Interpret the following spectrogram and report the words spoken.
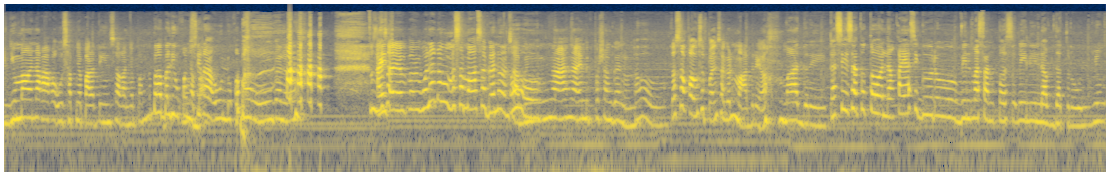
yung mga nakakausap niya para tingin sa kanya, parang nababaliw ka na ba? sira ulo ka ba Oo, ganun. Tapos Ay- sabi wala namang masama sa ganun. Sabi Oo. na naimik pa siyang ganun. oh Tapos ang kausap pa niya sa ganun, madre ah. Madre. Kasi sa totoo lang, kaya siguro Vilma Santos really loved that role. Yung,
